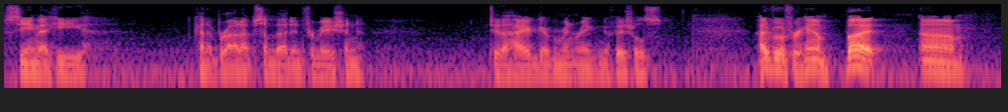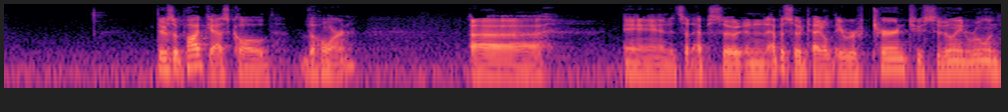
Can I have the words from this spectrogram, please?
seeing that he kind of brought up some of that information to the higher government ranking officials. I'd vote for him. But um, there's a podcast called The Horn. Uh, and it's an episode in an episode titled "A Return to Civilian Rule in,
